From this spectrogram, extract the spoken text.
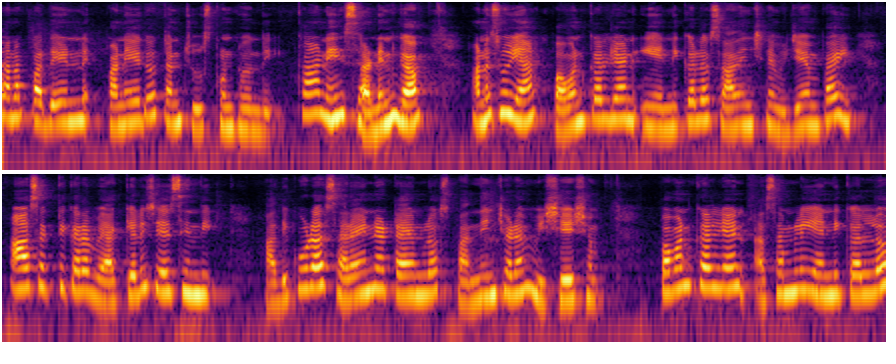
తన పదే పనేదో తను చూసుకుంటుంది. కానీ సడన్గా అనసూయ పవన్ కళ్యాణ్ ఈ ఎన్నికల్లో సాధించిన విజయంపై ఆసక్తికర వ్యాఖ్యలు చేసింది. అది కూడా సరైన టైంలో స్పందించడం విశేషం. పవన్ కళ్యాణ్ అసెంబ్లీ ఎన్నికల్లో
